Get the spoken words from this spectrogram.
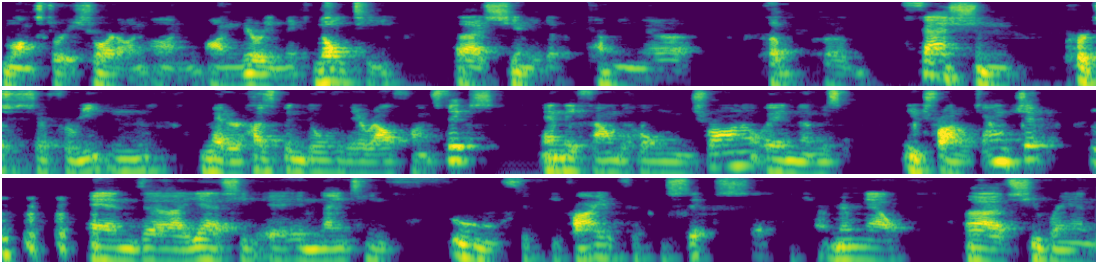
long story short, on on on Mary McNulty, uh, she ended up becoming a, a, a fashion purchaser for Eaton. Met her husband over there, Alphonse Fix, and they found a home in Toronto in um, in Toronto Township. and uh, yeah, she in 1955, 56, I can't remember now. Uh, she ran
